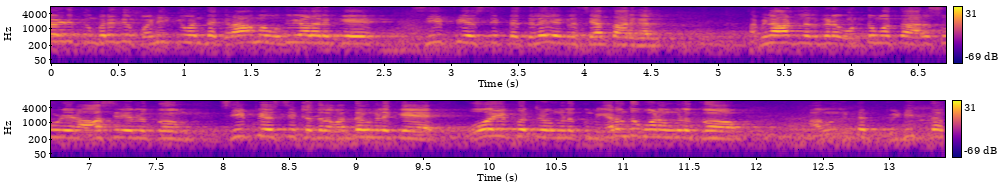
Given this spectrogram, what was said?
ஏழுக்கு பிறகு பணிக்கு வந்த கிராம உதவியாளருக்கு சிபிஎஸ் திட்டத்திலே எங்களை சேர்த்தார்கள். தமிழ்நாட்டில் இருக்கிற ஒட்டுமொத்த அரசு ஊழியர் ஆசிரியர்களுக்கும் சிபிஎஸ் திட்டத்தில் வந்தவங்களுக்கு ஓய்வு பெற்றவங்களுக்கும் இறந்து போனவங்களுக்கும் அவங்ககிட்ட பிடித்த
